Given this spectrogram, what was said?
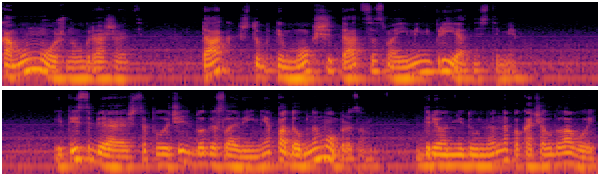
кому можно угрожать. Так, чтобы ты мог считаться с моими неприятностями. И ты собираешься получить благословение подобным образом. Дрион недоуменно покачал головой.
